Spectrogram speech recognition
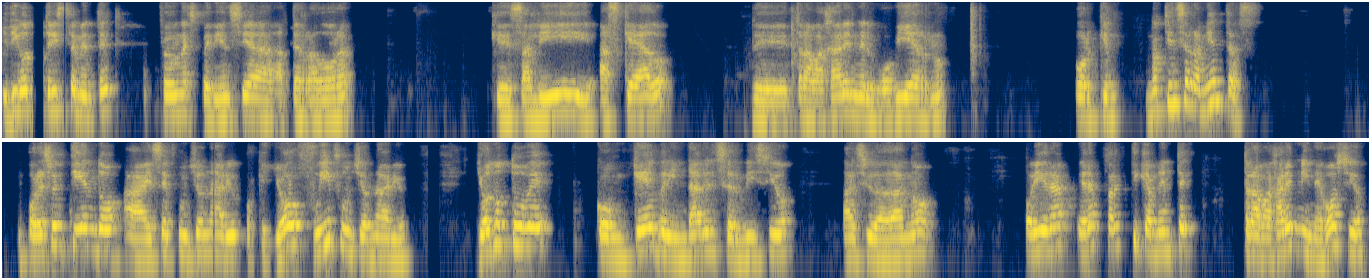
y digo tristemente, fue una experiencia aterradora, que salí asqueado, de trabajar en el gobierno porque no tienes herramientas. Por eso entiendo a ese funcionario, porque yo fui funcionario, yo no tuve con qué brindar el servicio al ciudadano. Hoy era, era prácticamente trabajar en mi negocio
